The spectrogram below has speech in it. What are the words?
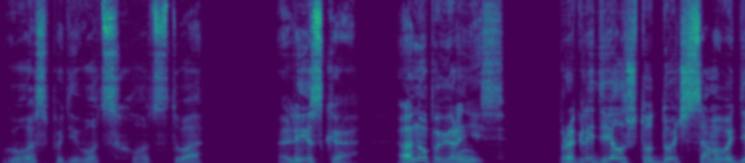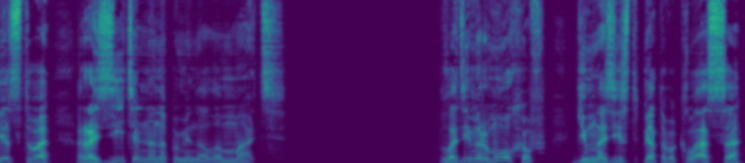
Господи, вот сходство! Лиска, а ну повернись! Проглядел, что дочь с самого детства разительно напоминала мать. Владимир Мохов, гимназист пятого класса,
